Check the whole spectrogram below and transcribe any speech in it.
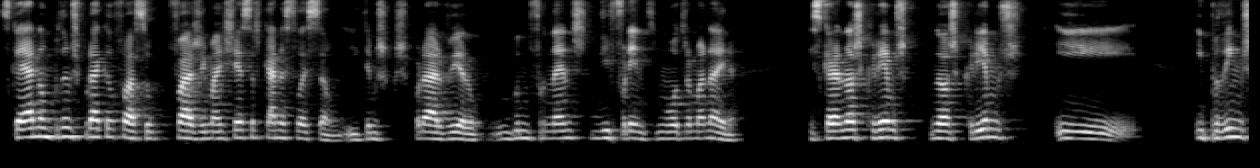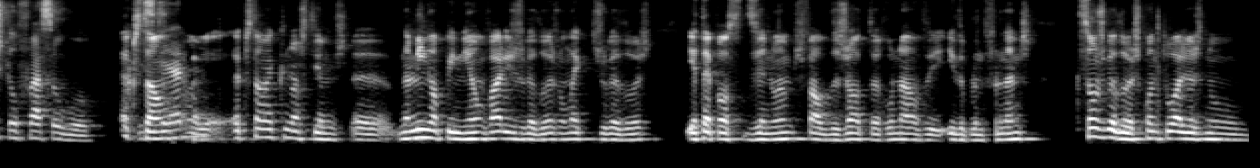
se calhar não podemos esperar que ele faça o que faz em Manchester cá na seleção e temos que esperar ver um Bruno Fernandes diferente de uma outra maneira. E se calhar nós queremos, nós queremos e, e pedimos que ele faça o gol. A questão, calhar... olha, a questão é que nós temos, uh, na minha opinião, vários jogadores, um leque de jogadores, e até posso dizer nomes, falo de Jota, Ronaldo e, de Bruno Fernandes, que são jogadores, quando tu olhas no.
